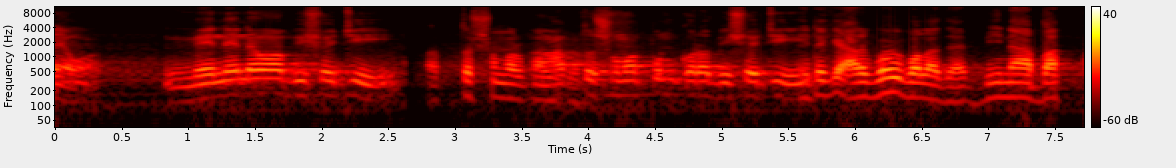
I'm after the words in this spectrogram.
নেওয়া। মেনে নেওয়া বিষয়টি আত্মসমর্পণ করা। আত্মসমর্পণ করা বিষয়টি এটাকে আরেকভাবে বলা যায় বিনা বাক্য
